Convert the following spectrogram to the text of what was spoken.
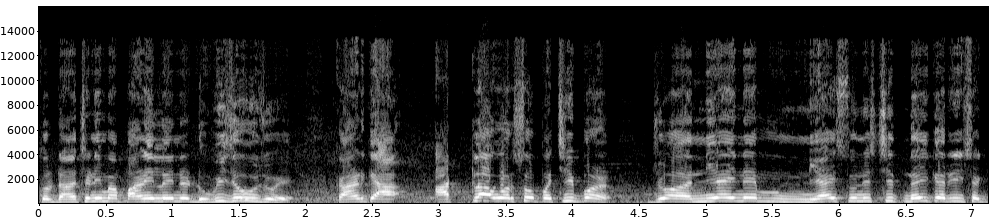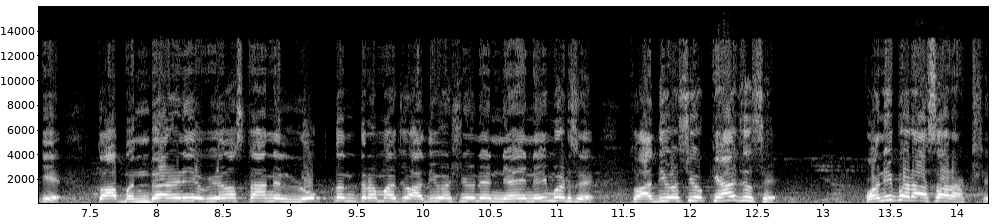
તો ઢાંચણીમાં પાણી લઈને ડૂબી જવું જોઈએ. કારણ કે આટલા વર્ષો પછી પણ જો અન્યાયને ન્યાય સુનિશ્ચિત નહીં કરી શકીએ, તો આ બંધારણીય વ્યવસ્થા અને લોકતંત્રમાં જો આદિવાસીઓને ન્યાય નહીં મળશે, તો આદિવાસીઓ ક્યાં જશે? કોની પર આશા રાખશે?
